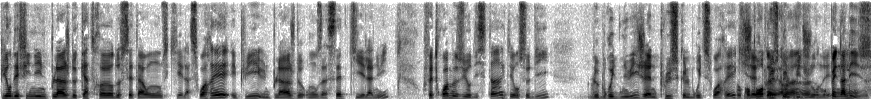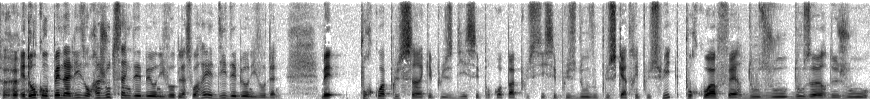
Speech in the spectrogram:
Puis on définit une plage de 4 heures de 7 à 11 qui est la soirée, et puis une plage de 11 à 7 qui est la nuit. On fait trois mesures distinctes et on se dit, le bruit de nuit gêne plus que le bruit de soirée, qui gêne plus que le bruit de hein, journée. On pénalise. et donc on pénalise, on rajoute 5 dB au niveau de la soirée et 10 dB au niveau de la nuit. Mais pourquoi plus 5 et plus 10 et pourquoi pas plus 6 et plus 12 ou plus 4 et plus 8 Pourquoi faire 12, 12 heures de jour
